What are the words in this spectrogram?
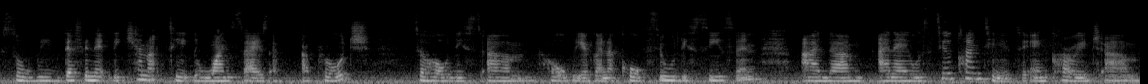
So we definitely cannot take the one size approach to how this um, how we are gonna cope through this season, and um, and I will still continue to encourage um,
